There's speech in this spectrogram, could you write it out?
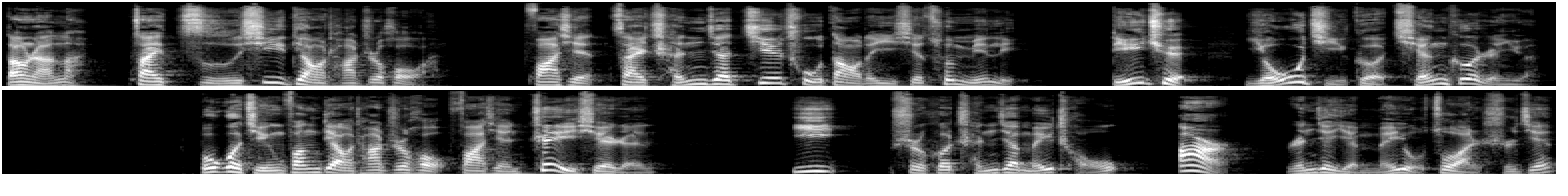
当然了，在仔细调查之后啊，发现，在陈家接触到的一些村民里，的确有几个前科人员。不过，警方调查之后发现，这些人，一是和陈家没仇，二人家也没有作案时间，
